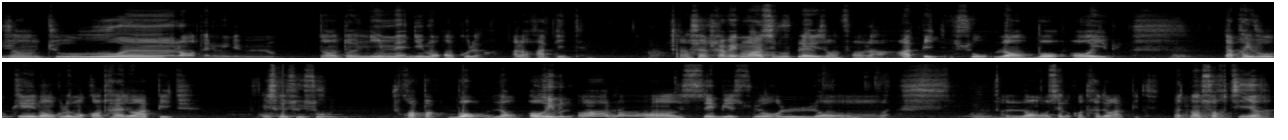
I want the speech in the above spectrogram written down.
J'entoure l'antonyme des mots en couleur. Alors, rapide. Alors, cherchez avec moi, s'il vous plaît, les enfants, là. Rapide, sous, lent, beau, horrible. D'après vous, quel est donc le mot contraire de rapide? Est-ce que c'est sous? Je crois pas. Beau Non. Horrible Oh non, c'est bien sûr long. Long, c'est le contraire de rapide. Maintenant, sortir.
